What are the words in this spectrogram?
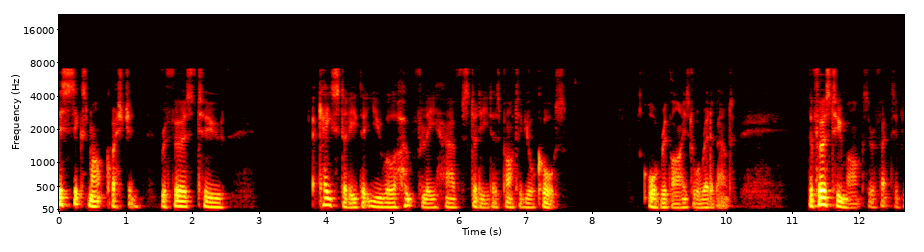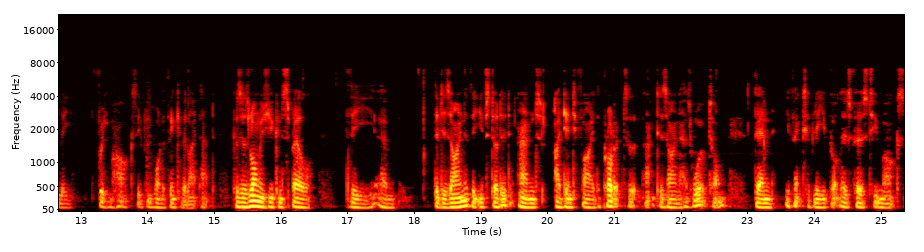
This six mark question refers to a case study that you will hopefully have studied as part of your course or revised or read about. The first two marks are effectively free marks if you want to think of it like that because as long as you can spell the um, the designer that you've studied and identify the product that that designer has worked on then effectively you've got those first two marks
